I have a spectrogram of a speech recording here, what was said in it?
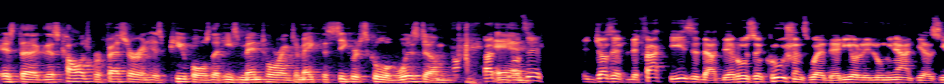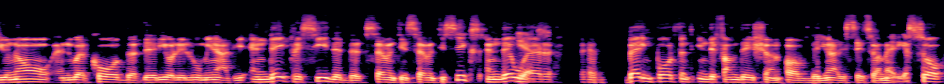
it's the this college professor and his pupils that he's mentoring to make the secret school of wisdom. But and, Joseph, Joseph, the fact is that the Rosicrucians were the real Illuminati, as you know, and were called the real Illuminati, and they preceded 1776, and they yes. were uh, very important in the foundation of the United States of America. So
